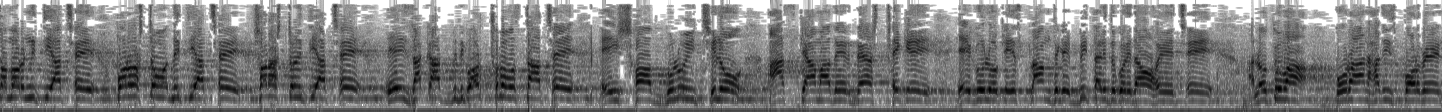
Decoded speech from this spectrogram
সমরনীতি আছে পররাষ্ট্র নীতি আছে, স্বরাষ্ট্রনীতি আছে, এই জাকাত ভিত্তিক অর্থ ব্যবস্থা আছে, এই সবগুলোই ছিল আজকে আমাদের দেশ থেকে এগুলোকে ইসলাম থেকে বিতাড়িত করে দেওয়া হয়েছে। নতুবা কোরআন, হাদিস পড়বেন,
